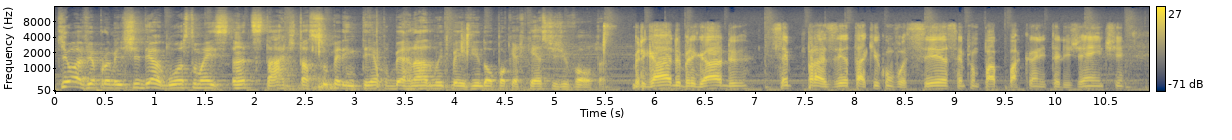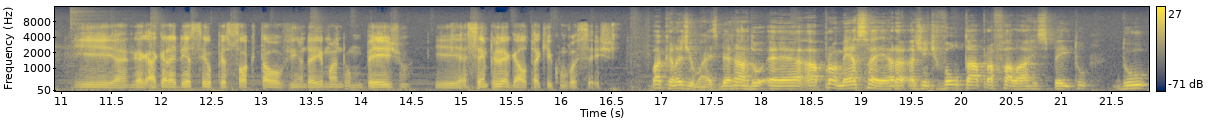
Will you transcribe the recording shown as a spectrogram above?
que eu havia prometido em agosto, mas antes tarde, está super em tempo. Bernardo, muito bem-vindo ao PokerCast de volta. Obrigado, obrigado. Sempre prazer estar aqui com você, sempre um papo bacana, inteligente. E agradeço aí o pessoal que está ouvindo aí, manda um beijo. E é sempre legal estar aqui com vocês. Bacana demais. Bernardo, é, a promessa era a gente voltar para falar a respeito do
